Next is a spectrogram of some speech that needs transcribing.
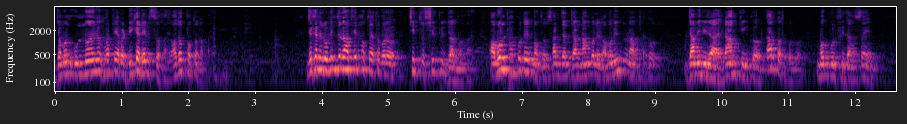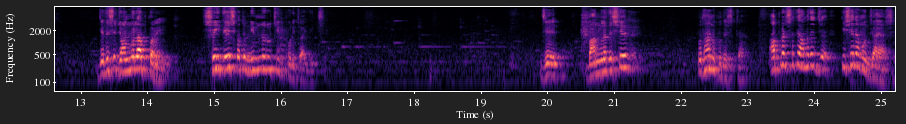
যেমন উন্নয়নও ঘটে, আবার ডিকাডেন্সও হয় অধপতন হয়। যেখানে রবীন্দ্রনাথের মতো এত বড় চিত্রশিল্পীর জন্ম হয় অবন ঠাকুরের মতো, স্যার যার নাম বলেন অবনীন্দ্রনাথ ঠাকুর, যামিনী রায়, রাম কিঙ্কর কার কথা বলব, মকবুল ফিদা হুসাইন যে দেশে জন্মলাভ করে, সেই দেশ কত নিম্নরুচির পরিচয় দিচ্ছে। যে বাংলাদেশের প্রধান উপদেষ্টা, আপনার সাথে আমাদের কিসের এমন যায় আসে?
